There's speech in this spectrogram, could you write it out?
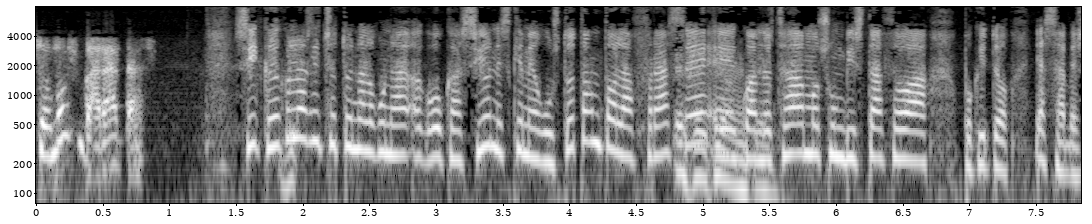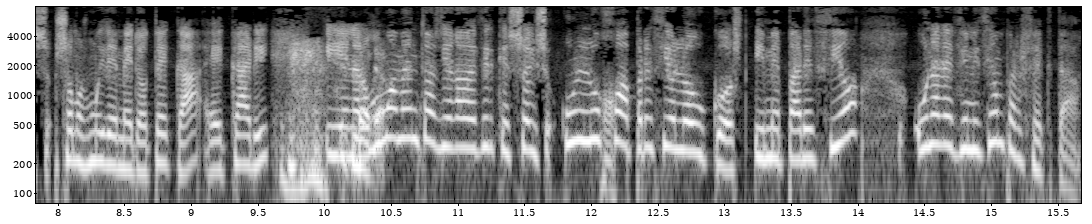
somos baratas. Sí, creo que lo has dicho tú en alguna ocasión. Es que me gustó tanto la frase eh, cuando echábamos un vistazo a un poquito, ya sabes, somos muy de meroteca, eh, Cari, y en algún momento has llegado a decir que sois un lujo a precio low cost y me pareció una definición perfecta.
